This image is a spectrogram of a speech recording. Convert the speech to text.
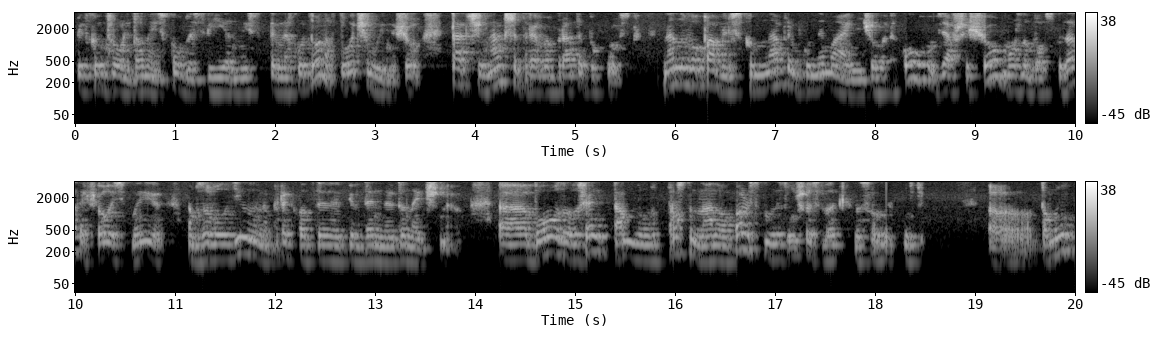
під контроль Донецьку область в її адміністративних кордонах, то очевидно, що так чи інакше треба брати Покровськ. На Новопавлівському напрямку немає нічого такого. Взявши що, можна було б сказати, що ось ми там заволоділи, наприклад, е, південною Донеччиною. Е, бо залишають там ну, просто на Новопавлівському не залишилось великих населених пунктів. Тому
